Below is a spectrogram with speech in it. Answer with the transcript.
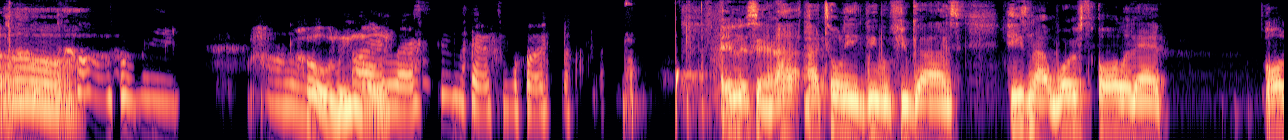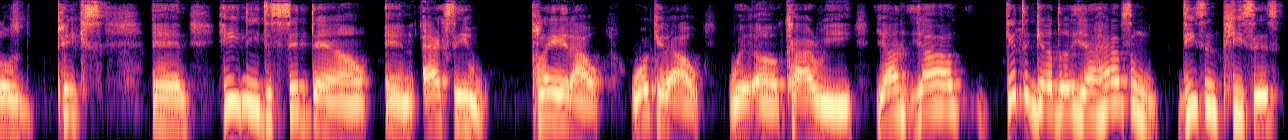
Oh. oh. oh man. Oh, Holy moly. Last, last one. Hey, listen, I, I totally agree with you guys. He's not worth all of that, all those picks, and he needs to sit down and actually play it out, work it out with uh, Kyrie. Y'all, y'all get together. Y'all have some decent pieces.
